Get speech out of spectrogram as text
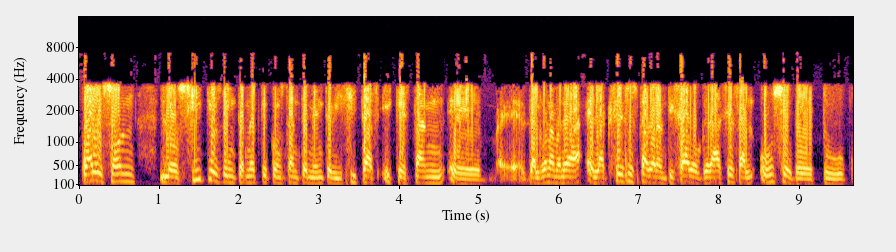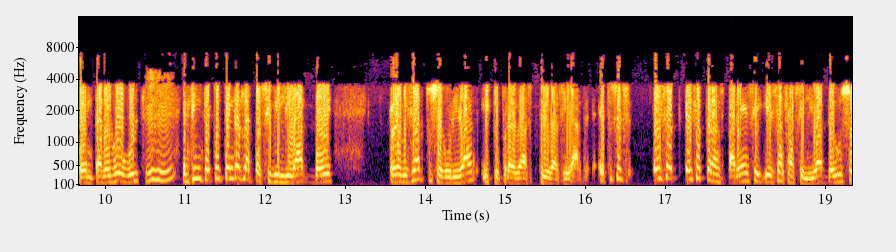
cuáles son los sitios de Internet que constantemente visitas y que están, eh, de alguna manera, el acceso está garantizado gracias al uso de tu cuenta de Google. En fin, que tú tengas la posibilidad de revisar tu seguridad y tu privacidad. Entonces, esa, esa transparencia y esa facilidad de uso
